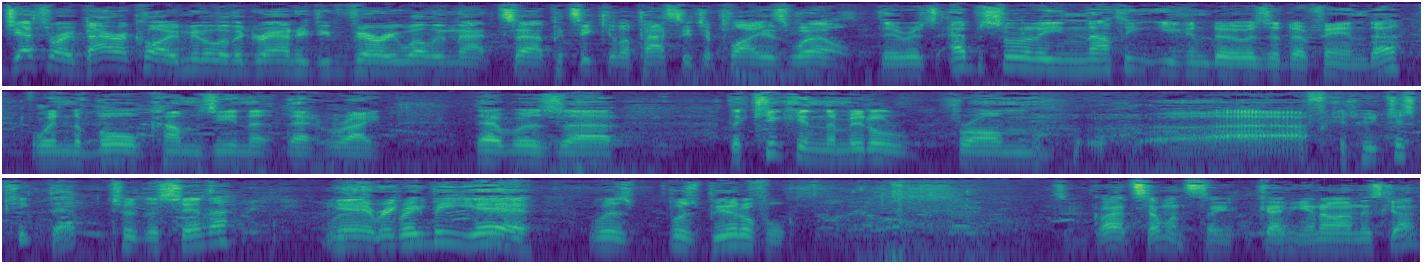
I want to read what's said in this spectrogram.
Jethro Barraclough, middle of the ground, who did very well in that uh, particular passage of play as well. There is absolutely nothing you can do as a defender when the ball comes in at that rate. That was uh, the kick in the middle from uh, I forget who just kicked that to the centre. Yeah, Rigby. Rigby. Yeah, Yeah. was was beautiful. I'm glad someone's keeping an eye on this guy.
